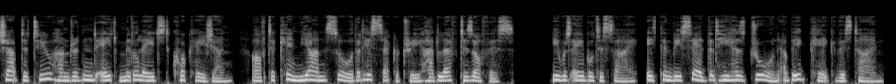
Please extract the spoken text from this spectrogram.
Chapter 208 Middle-aged Caucasian After Kinyan saw that his secretary had left his office, he was able to sigh. It can be said that he has drawn a big cake this time.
